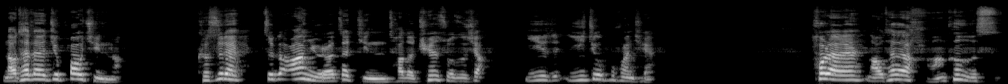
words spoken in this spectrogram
老太太就报警了。可是呢，这个二女儿在警察的劝说之下，依依旧不还钱。后来呢，老太太含恨而死，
